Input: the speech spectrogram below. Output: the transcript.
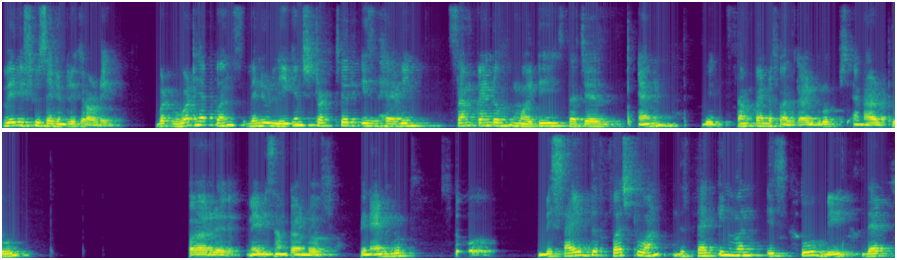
very few secondary crowding. But what happens when your ligand structure is having some kind of moiety such as N with some kind of alkyl groups and R2 or uh, maybe some kind of phenyl group. So beside the first one, the second one is so big that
